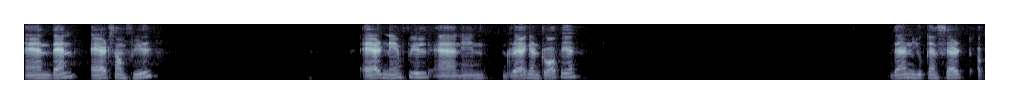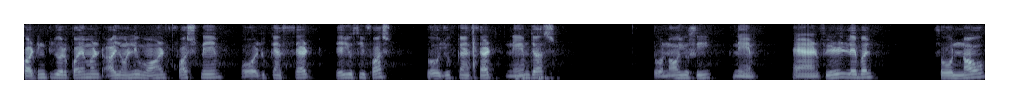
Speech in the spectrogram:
and then add some field add name field and in drag and drop here. Then you can set according to your requirement I only want first name or you can set here you see first so you can set name just. So now you see name and field label. So now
